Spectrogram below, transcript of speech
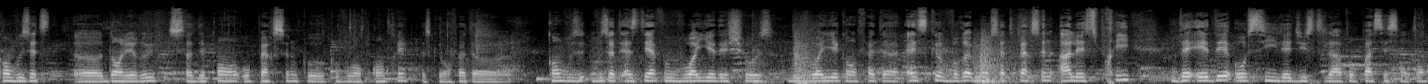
quand vous êtes euh, dans les rues, ça dépend aux personnes que, vous rencontrez. Parce qu'en fait, euh, quand vous, êtes SDF, vous voyez des choses. Vous voyez qu'en fait, est-ce que vraiment cette personne a l'esprit d'aider aussi Il est juste là pour passer son temps?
